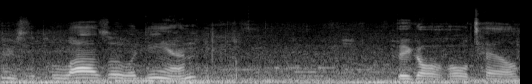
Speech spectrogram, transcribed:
There's the Palazzo again. Big old hotel.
